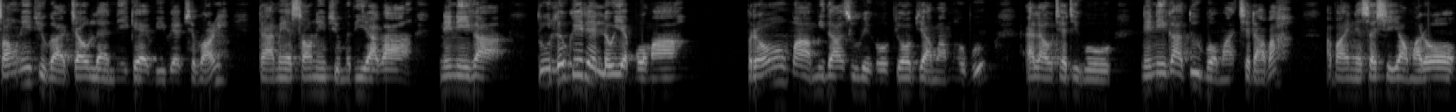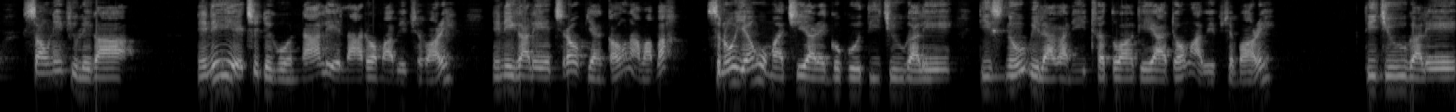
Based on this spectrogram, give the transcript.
စောင်းနှင်းဖြူကကြောက်လန့်နေခဲ့ပြီပဲဖြစ်ပါတယ်ဒါပေမဲ့စောင်းနှင်းဖြူမသိတာကနေနေကသူလှုပ်ခဲ့တဲ့လှုပ်ရက်ပေါ်မှာဘရောမှမိသားစုတွေကိုပြောပြမှာမဟုတ်ဘူးအဲ့လောက်ထက်ဒီကိုနင်းနေကသူ့ပေါ်မှာချစ်တာပါအပိုင်း28ရောက်မှာတော့စောင်းနှင်းဖြူလေးကနင်းနေရဲ့အချစ်တွေကိုနားလေလာတော့မှာပဲဖြစ်ပါတယ်နင်းနေကလည်းခြေတော့ပြန်ကောင်းလာမှာပါစနိုးရောင်းပေါ်မှာချေရတဲ့ကိုကိုတီကျူကလည်းဒီစနိုးဗီလာကနေထွက်သွားခဲ့ရတော့မှာပဲဖြစ်ပါတယ် တီကျူကလည်း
